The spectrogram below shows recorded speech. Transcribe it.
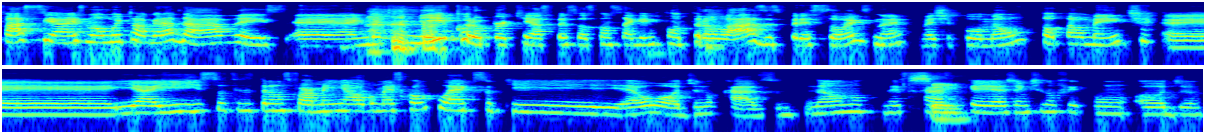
faciais não muito agradáveis, é, ainda que micro, porque as pessoas conseguem controlar as expressões, né? Mas, tipo, não totalmente. É, e aí isso se transforma em algo mais complexo, que é o ódio, no caso. Não no, nesse Sim. caso, porque a gente não fica com ódio.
